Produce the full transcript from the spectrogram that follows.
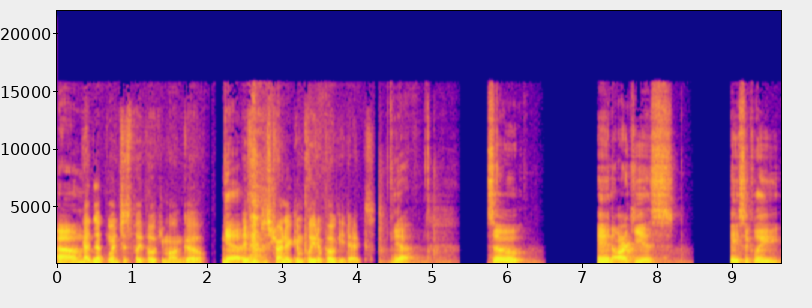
Um, At that point, just play Pokemon Go yeah, if you're just trying to complete a Pokédex. Yeah. So in Arceus, basically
